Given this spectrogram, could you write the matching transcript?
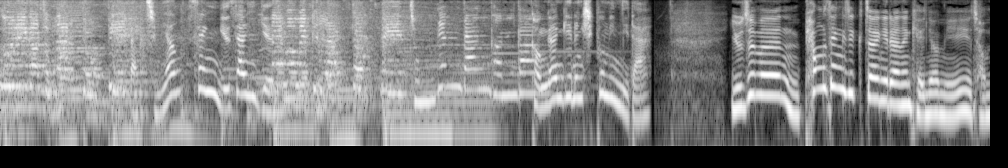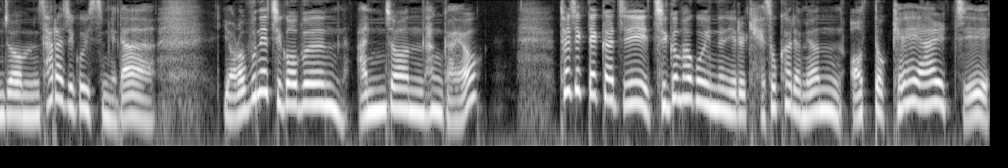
우리 가족 락토핏. 맞춤형 생유산균. 종근당 건강 건강기능식품입니다. 요즘은 평생 직장이라는 개념이 점점 사라지고 있습니다. 여러분의 직업은 안전한가요? 퇴직 때까지 지금 하고 있는 일을 계속하려면 어떻게 해야 할지,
